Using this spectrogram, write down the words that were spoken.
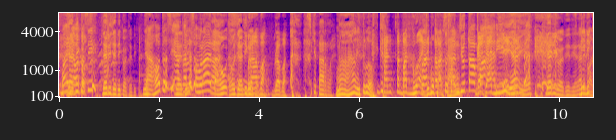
Main Jadi kok, sih. jadi jadi kok jadi kok. Nyaho tuh sih Jadi, akarnya sama rata. Tahu tahu jadi kok, berapa? Berapa? jadi. Sekitar lah. Mahal itu loh. Kan tempat gua aja mau pasang. Ratusan juta, Gak Pak. jadi. Iya iya. Jadi kok. Jadi, jadi kok.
